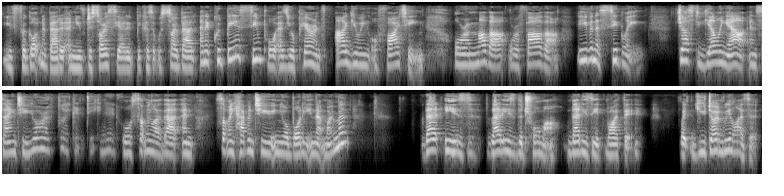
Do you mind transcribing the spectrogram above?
you've forgotten about it and you've dissociated because it was so bad. And it could be as simple as your parents arguing or fighting, or a mother or a father, even a sibling, just yelling out and saying to you, You're a fucking dickhead, or something like that. And something happened to you in your body in that moment that is that is the trauma. That is it right there. But you don't realize it.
